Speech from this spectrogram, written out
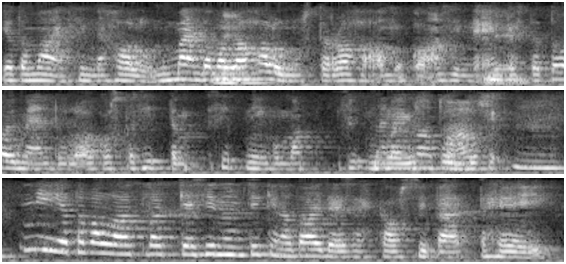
jota mä en sinne halunnut. Mä en tavallaan niin. halunnut sitä rahaa mukaan sinne, niin. enkä sitä toimeentuloa, koska sitten sit niin kuin mä, sit mulle just tuntui... Mm. Niin, ja tavallaan, että vaikkei siinä nyt ikinä taiteessa ehkä ole sitä, että hei,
